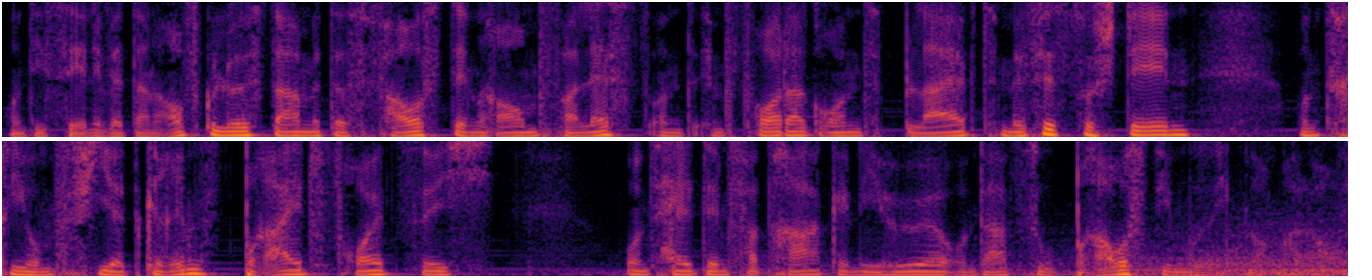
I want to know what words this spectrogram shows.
Und die Szene wird dann aufgelöst damit, dass Faust den Raum verlässt und im Vordergrund bleibt Mephisto stehen und triumphiert, grinst breit, freut sich, und hält den Vertrag in die Höhe und dazu braust die Musik nochmal auf.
